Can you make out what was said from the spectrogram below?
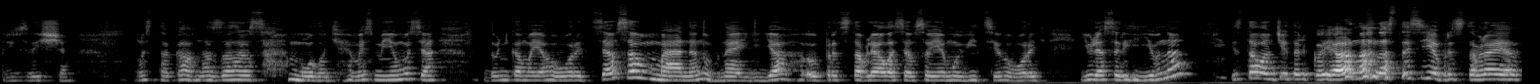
прізвище. Ось така в нас зараз молодь. Ми сміємося. Донька моя говорить, це все в мене. Ну, в неї. Я е, представлялася в своєму віці, говорить Юля Сергіївна. І стала вчителькою, а Анастасія представляє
